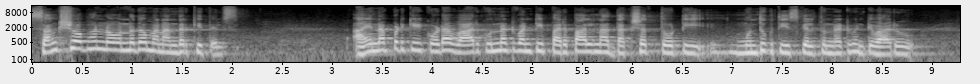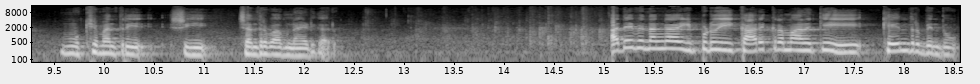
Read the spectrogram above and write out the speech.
సంక్షోభంలో ఉన్నదో మనందరికీ తెలుసు. అయినప్పటికీ కూడా వారికి ఉన్నటువంటి పరిపాలనా దక్షతతోటి ముందుకు తీసుకెళ్తున్నటువంటి వారు ముఖ్యమంత్రి శ్రీ చంద్రబాబు నాయుడు గారు. అదేవిధంగా ఇప్పుడు ఈ కార్యక్రమానికి కేంద్ర బిందువు.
